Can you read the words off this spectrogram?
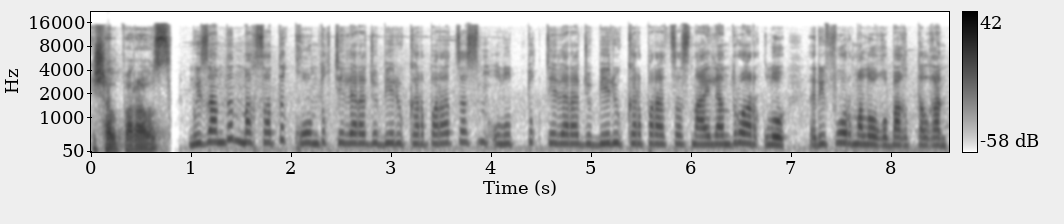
иш алып барабыз. Мыйзамдын максаты коомдук телерадио берүү корпорациясын улуттук телерадио берүү корпорациясына айландыруу аркылуу реформалоого багытталган.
